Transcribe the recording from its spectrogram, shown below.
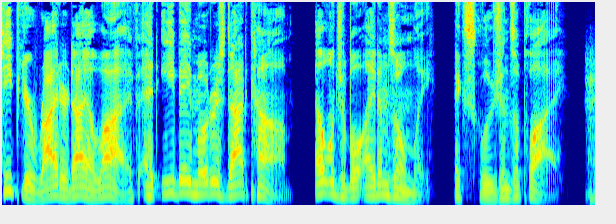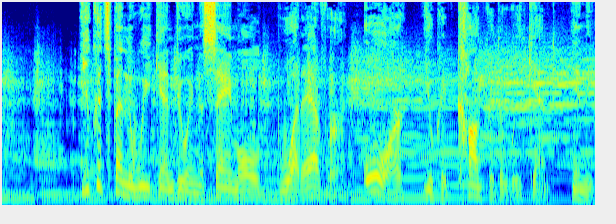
Keep your ride or die alive at ebaymotors.com. Eligible items only. Exclusions apply. You could spend the weekend doing the same old whatever, or you could conquer the weekend in the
